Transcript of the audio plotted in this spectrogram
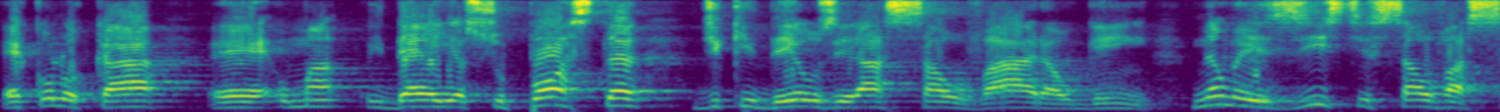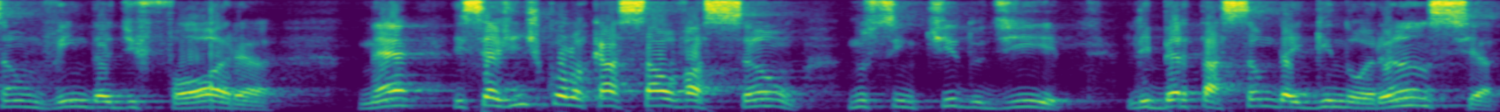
é colocar é, uma ideia suposta de que Deus irá salvar alguém. Não existe salvação vinda de fora. Né? E se a gente colocar salvação no sentido de libertação da ignorância,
